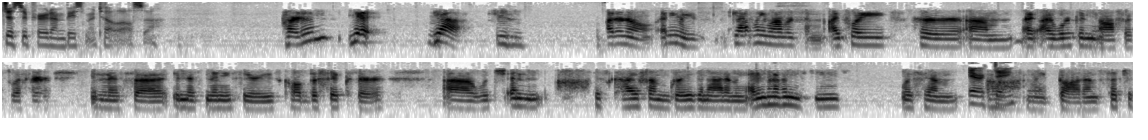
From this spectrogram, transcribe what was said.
just appeared on Bates Motel also. Pardon? Yeah. Yeah. She's I don't know. Anyways, Kathleen Robertson. I play her um I, I work in the office with her in this uh in this mini series called The Fixer. Uh which and oh, this guy from Grey's Anatomy. I didn't have any scenes with him. Eric oh, my god, I'm such a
